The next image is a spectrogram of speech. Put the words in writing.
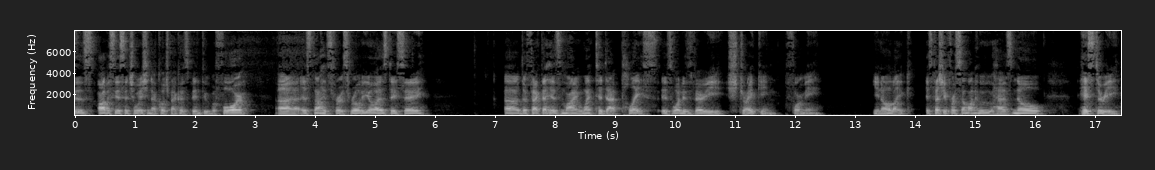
is obviously a situation that Coach Mack has been through before. Uh, it's not his first rodeo, as they say. Uh, the fact that his mind went to that place is what is very striking for me. You know, like, especially for someone who has no history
